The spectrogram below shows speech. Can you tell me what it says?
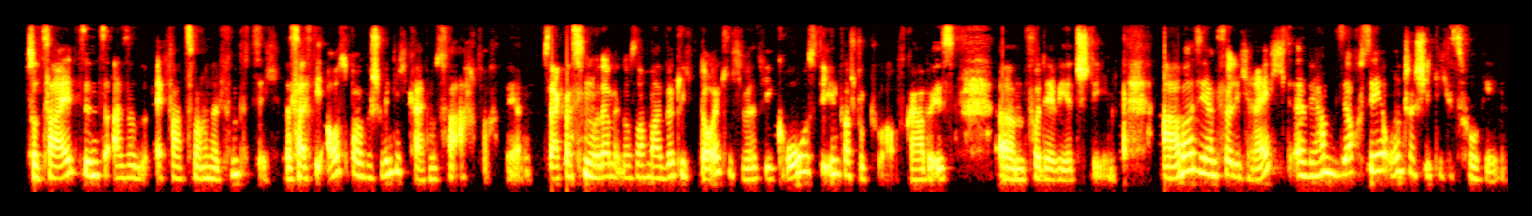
Zurzeit sind es also etwa 250. Das heißt, die Ausbaugeschwindigkeit muss verachtfacht werden. Ich sage das nur, damit uns nochmal wirklich deutlich wird, wie groß die Infrastrukturaufgabe ist, ähm, vor der wir jetzt stehen. Aber Sie haben völlig recht, äh, wir haben auch sehr unterschiedliches Vorgehen.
